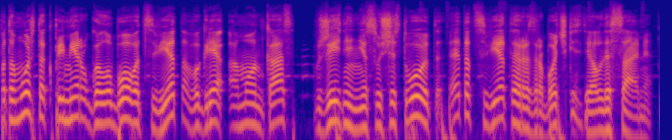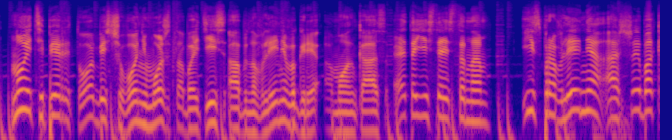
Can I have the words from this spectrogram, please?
Потому что, к примеру, голубого цвета в игре Among Us в жизни не существует, этот цвет разработчики сделали сами. Ну и теперь то, без чего не может обойтись обновление в игре Among Us. Это, естественно, исправления ошибок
